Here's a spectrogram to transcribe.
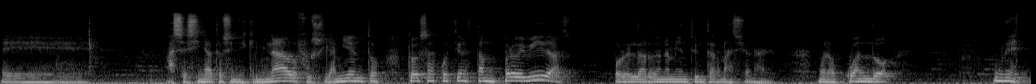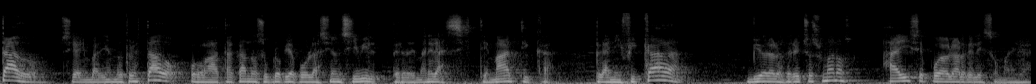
eh, asesinatos indiscriminados, fusilamiento, todas esas cuestiones están prohibidas por el ordenamiento internacional. Bueno, cuando un Estado, sea invadiendo otro Estado o atacando a su propia población civil, pero de manera sistemática, planificada, viola los derechos humanos, ahí se puede hablar de lesa humanidad.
